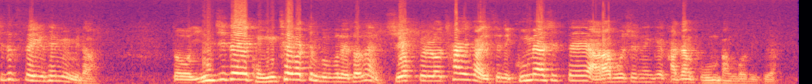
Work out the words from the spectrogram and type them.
취득세인 셈입니다. 또 인지대 공채 같은 부분에서는 지역별로 차이가 있으니 구매하실 때 알아보시는 게 가장 좋은 방법이고요.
